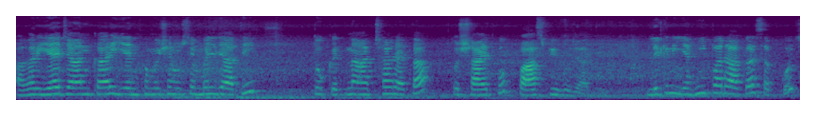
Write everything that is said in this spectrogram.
अगर यह जानकारी, यह इन्फॉर्मेशन उसे मिल जाती तो कितना अच्छा रहता तो शायद वो पास भी हो जाती। लेकिन यहीं पर आकर सब कुछ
